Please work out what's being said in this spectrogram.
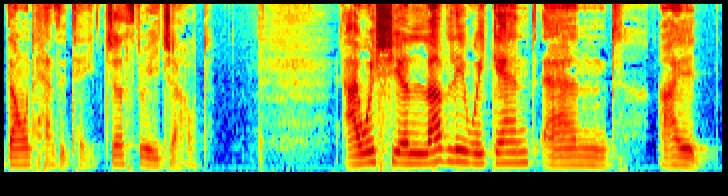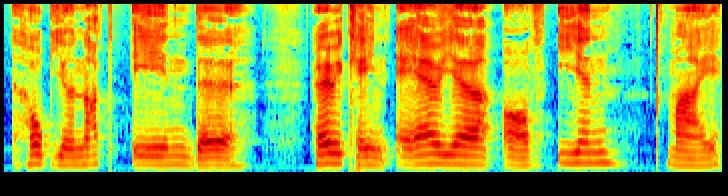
don't hesitate. Just reach out. I wish you a lovely weekend and I hope you're not in the hurricane area of Ian. My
